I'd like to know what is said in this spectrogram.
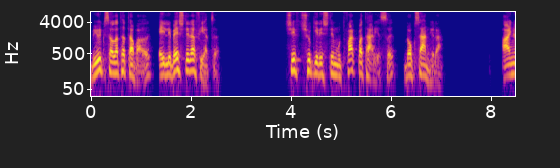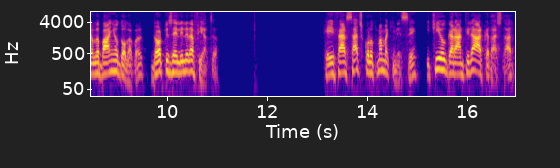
Büyük salata tabağı 55 lira fiyatı. Çift şu girişli mutfak bataryası 90 lira. Aynalı banyo dolabı 450 lira fiyatı. Heyfer saç kurutma makinesi 2 yıl garantili arkadaşlar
